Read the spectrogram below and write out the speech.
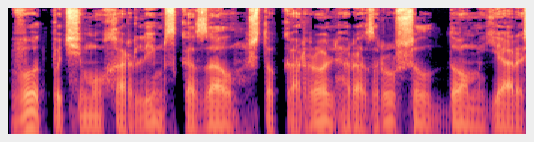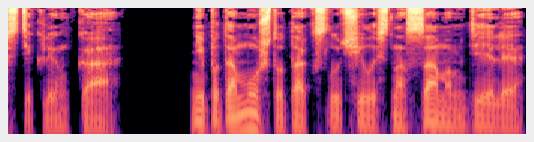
Вот почему Харлим сказал, что король разрушил дом ярости клинка. Не потому, что так случилось на самом деле,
